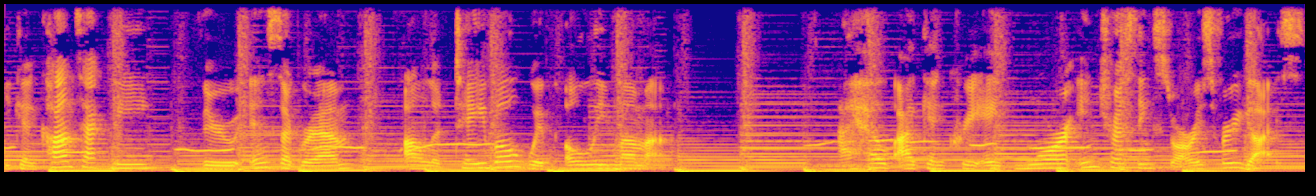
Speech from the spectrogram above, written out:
You can contact me through Instagram on the table with Oli Mama. I hope I can create more interesting stories for you guys.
